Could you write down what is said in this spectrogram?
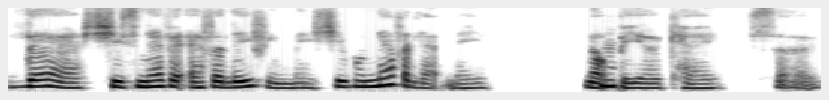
there. She's never ever leaving me. She will never let me not mm-hmm. be okay. So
